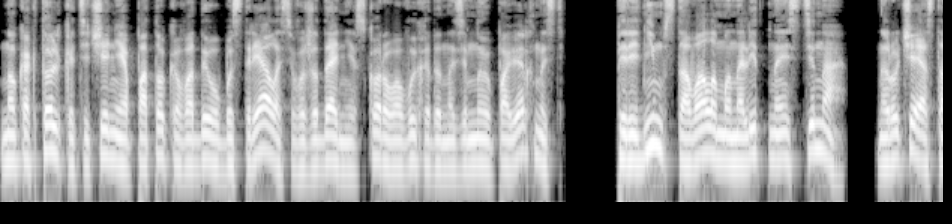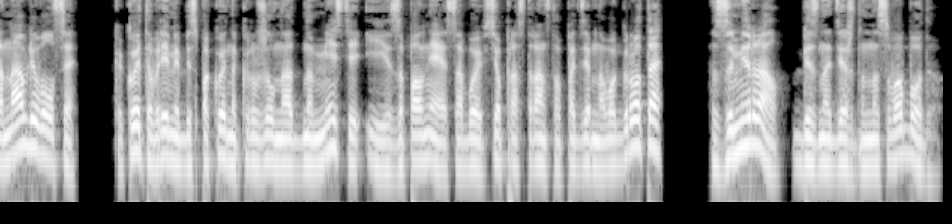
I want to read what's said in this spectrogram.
но как только течение потока воды убыстрялось в ожидании скорого выхода на земную поверхность, перед ним вставала монолитная стена, на ручей останавливался Какое-то время беспокойно кружил на одном месте и, заполняя собой все пространство подземного грота, замирал без надежды на свободу.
